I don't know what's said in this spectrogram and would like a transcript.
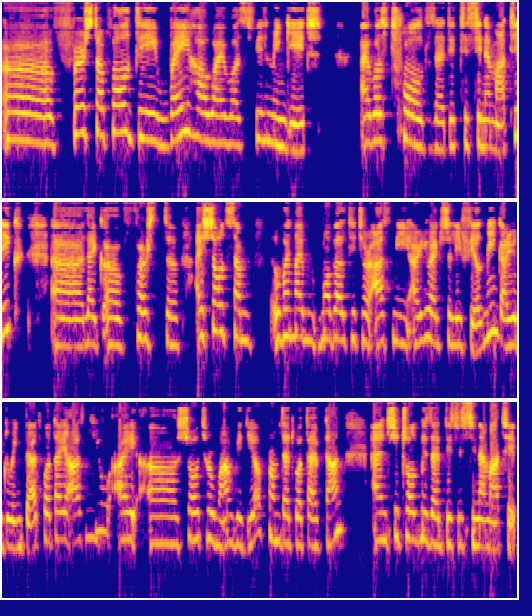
Uh, first of all, the way how I was filming it, I was told that it is cinematic. Uh, like uh, first, uh, I showed some when my mobile teacher asked me, "Are you actually filming? Are you doing that?" What I asked mm. you, I uh, showed her one video from that what I've done, and she told me that this is cinematic.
